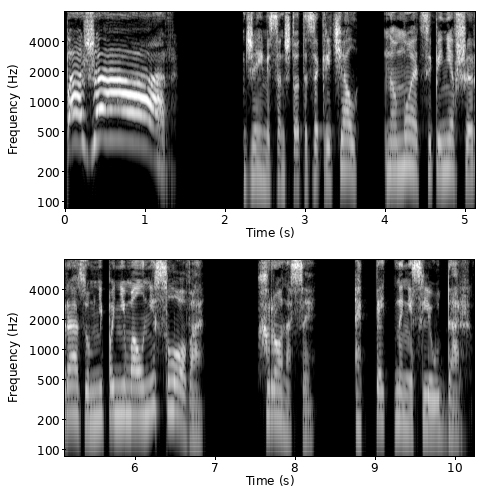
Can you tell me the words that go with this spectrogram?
Пожар!» Джеймисон что-то закричал, но мой оцепеневший разум не понимал ни слова. Хроносы опять нанесли удар.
